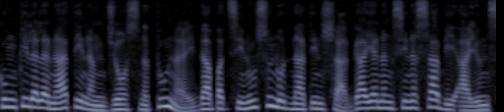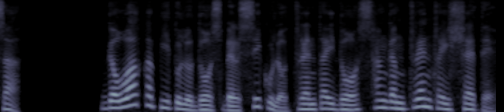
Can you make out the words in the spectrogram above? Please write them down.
Kung kilala natin ang Diyos na tunay dapat sinusunod natin siya gaya ng sinasabi ayon sa Gawa Kapitulo 2 versikulo 32 hanggang 37.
